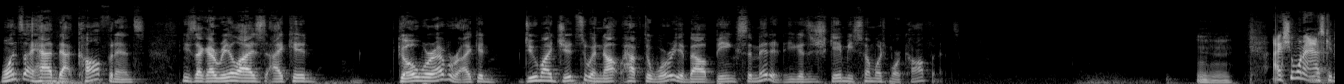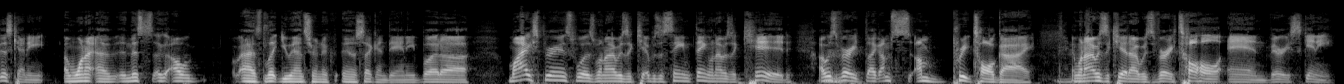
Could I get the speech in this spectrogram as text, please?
once I had that confidence, he's like, I realized I could go wherever. I could do my jitsu and not have to worry about being submitted. He goes, it just gave me so much more confidence. Mm-hmm. I actually want to ask you this, Kenny. I want to, uh, and this uh, I'll as let you answer in a, in a second, Danny. But uh, my experience was when I was a kid. It was the same thing. When I was a kid, I was mm. very like I'm I'm a pretty tall guy, mm-hmm. and when I was a kid, I was very tall and very skinny.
